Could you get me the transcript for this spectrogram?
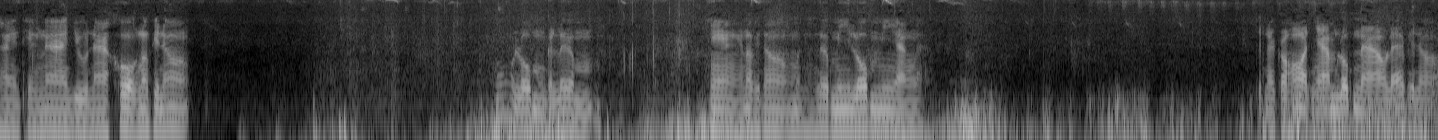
ให้เทียงนาอยู่หน้าโคกเนาะพี่น้องลมก็เริ่มแห้งเนาะพี่น้องมันเริ่มมีลมมีอย่างแล้วจะนั้นก็ฮอดยามลมหนาวแล้วพี่น้อง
